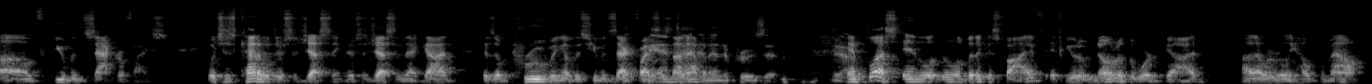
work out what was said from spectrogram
of human sacrifice, which is kind of what they're suggesting. They're suggesting that God is approving of this human sacrifice. It's not happening. and then approves it. Yeah. And plus, in, Le- in Leviticus 5, if you would have known of the word of God, uh, that would have really helped him out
